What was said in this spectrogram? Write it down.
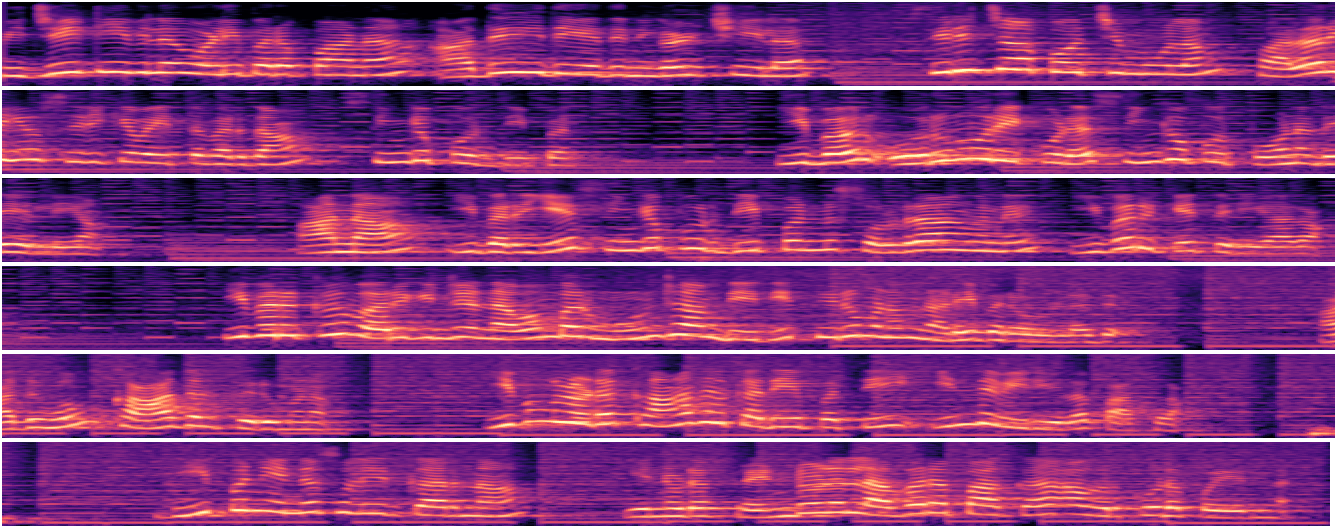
விஜய் டிவியில் ஒளிபரப்பான அது இது எது நிகழ்ச்சியில சிரிச்சா போச்சு மூலம் பலரையும் சிரிக்க வைத்தவர் தான் சிங்கப்பூர் தீபன். இவர் ஒரு முறை கூட சிங்கப்பூர் போனதே இல்லையா? ஆனா இவர் ஏன் சிங்கப்பூர் தீபன்னு சொல்றாங்கன்னு இவருக்கே தெரியாதாம் இவருக்கு வருகின்ற நவம்பர் மூன்றாம் தேதி திருமணம் நடைபெற உள்ளது. அதுவும் காதல் திருமணம். இவங்களோட காதல் கதையை பத்தி இந்த வீடியோல பார்க்கலாம். தீபன் என்ன சொல்லியிருக்காருன்னா என்னோட ஃப்ரெண்டோட லவரை பார்க்க அவர் கூட போயிருந்தேன்.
